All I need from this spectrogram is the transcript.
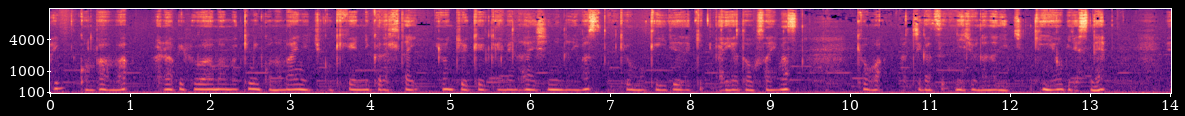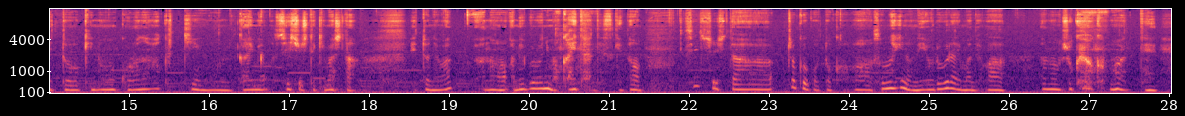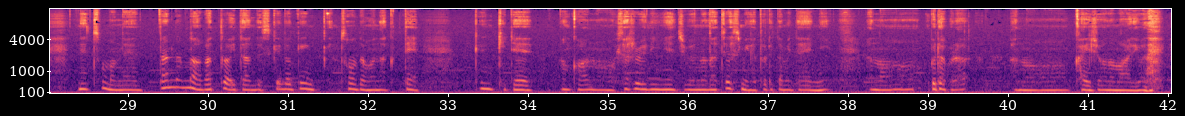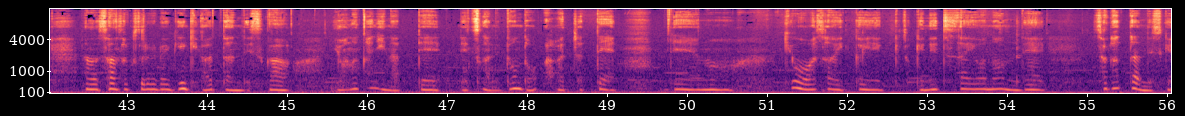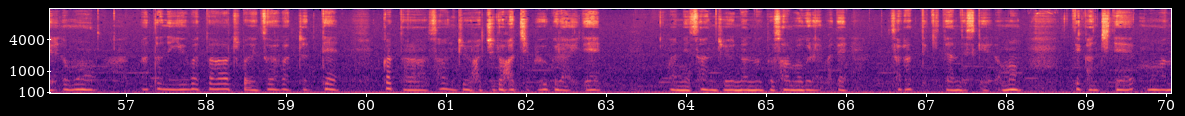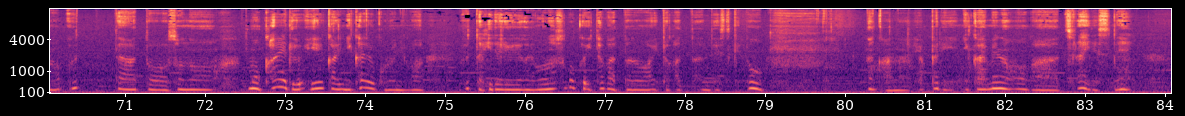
はい、こんばんは。アラフィフワーママキミコの毎日ご機嫌に暮らしたい。49回目の配信になります。今日も聞いていただきありがとうございます。今日は8月27日金曜日ですね。えっと昨日コロナワクチンを2回目を接種してきました。えっとねあのアメブロにも書いたんですけど接種した直後とかはその日のね夜ぐらいまではあの食欲もあって熱もねだんだんまあ上がってはいたんですけど元気そうではなくて元気でなんかあの久しぶりにね自分の夏休みが取れたみたいにあのブラブラあの会場の周りをね あの散策するぐらい元気があったんですが夜中になって熱がねどんどん上がっちゃってであの今日朝一回ね解熱剤を飲んで下がったんですけれどもまたね夕方ちょっと熱が上がっちゃってよかったら38度8分ぐらいで、まあね、37度3分ぐらいまで下がってきたんですけれどもって感じでもうあの打った後そのもう帰る家からに帰る頃には打った左腕がねものすごく痛かったのは痛かったんですけどなんかあのやっぱり2回目の方が辛いですね。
